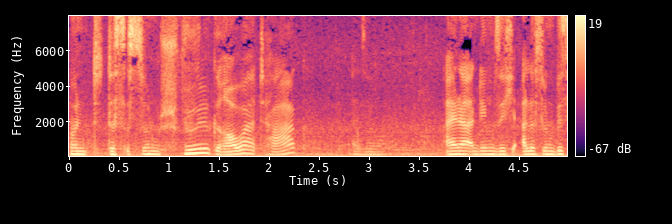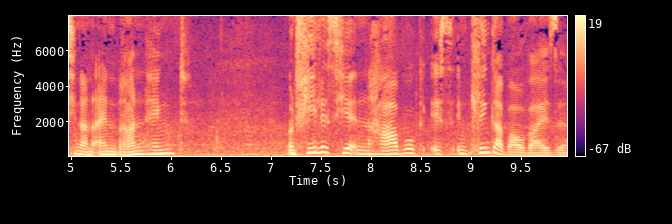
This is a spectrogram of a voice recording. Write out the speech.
und das ist so ein schwül-grauer Tag. Also einer, an dem sich alles so ein bisschen an einen dranhängt. Und vieles hier in Harburg ist in Klinkerbauweise,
